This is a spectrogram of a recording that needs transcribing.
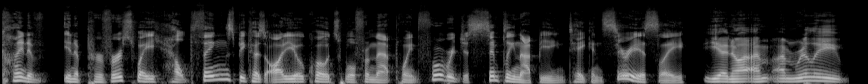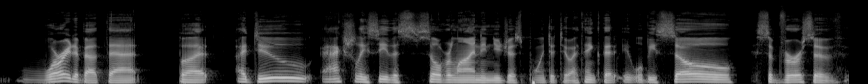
kind of, in a perverse way, help things because audio quotes will, from that point forward, just simply not being taken seriously. Yeah, no, I'm I'm really worried about that, but I do actually see the silver lining you just pointed to. I think that it will be so subversive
